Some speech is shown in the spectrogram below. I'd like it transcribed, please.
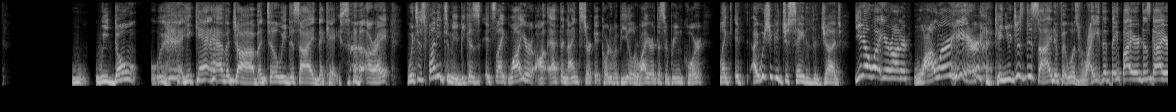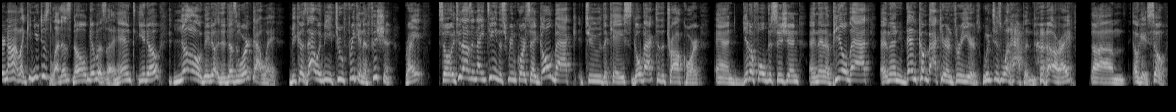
we don't, he can't have a job until we decide the case. All right which is funny to me because it's like while you're at the Ninth Circuit Court of Appeal or while you're at the Supreme Court, like it, I wish you could just say to the judge, you know what, Your Honor, while we're here, can you just decide if it was right that they fired this guy or not? Like, can you just let us know, give us a hint, you know? No, they don't, it doesn't work that way because that would be too freaking efficient, right? So in 2019, the Supreme Court said, go back to the case, go back to the trial court and get a full decision and then appeal that and then then come back here in three years, which is what happened. All right. Um, okay, so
